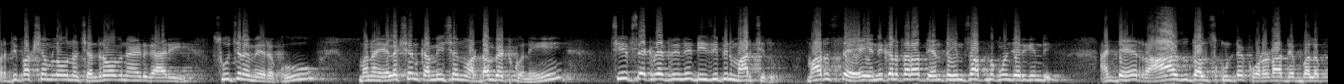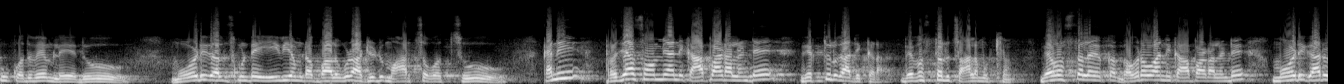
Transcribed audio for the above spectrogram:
ప్రతిపక్షంలో ఉన్న చంద్రబాబు నాయుడు గారి సూచన మేరకు మన ఎలక్షన్ కమిషన్ అడ్డం పెట్టుకొని చీఫ్ సెక్రటరీని డీజీపీని మార్చిరు మారుస్తే ఎన్నికల తర్వాత ఎంత హింసాత్మకం జరిగింది? అంటే రాజు తలుచుకుంటే కొరడా దెబ్బలకు కొదువేం లేదు. మోడీ తలుచుకుంటే ఈవీఎం డబ్బాలు కూడా అటు ఇటు మార్చవచ్చు. కానీ ప్రజాస్వామ్యాన్ని కాపాడాలంటే వ్యక్తులు కాదు ఇక్కడ వ్యవస్థలు చాలా ముఖ్యం. వ్యవస్థల యొక్క గౌరవాన్ని కాపాడాలంటే మోడీ గారు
